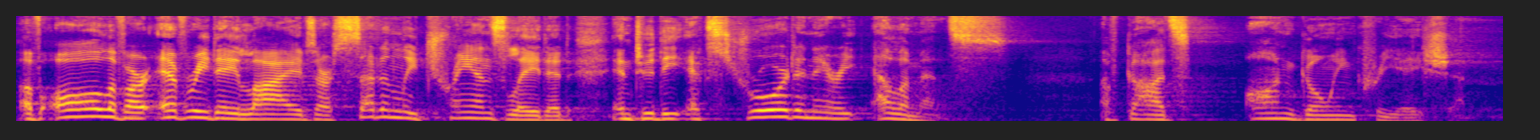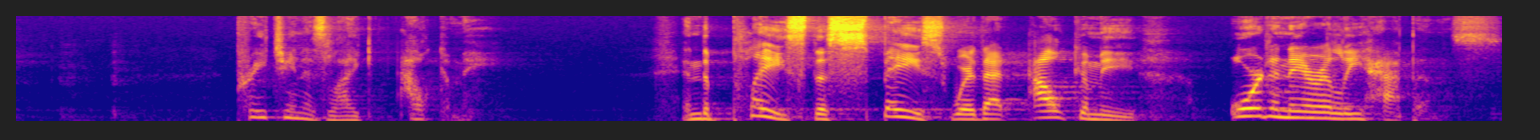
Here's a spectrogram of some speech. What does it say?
of all of our everyday lives are suddenly translated into the extraordinary elements of God's ongoing creation. Preaching is like alchemy and the place, the space where that alchemy ordinarily happens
